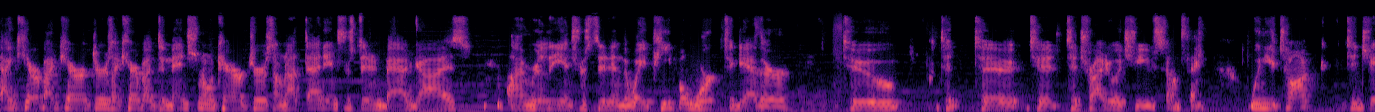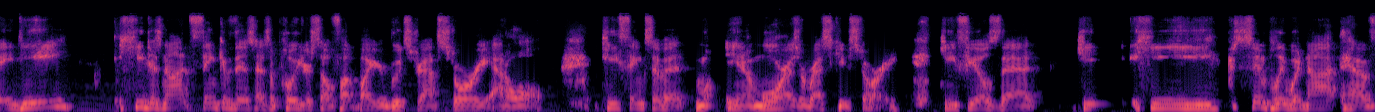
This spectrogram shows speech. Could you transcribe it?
I care about characters. I care about dimensional characters. I'm not that interested in bad guys. I'm really interested in the way people work together to to to to, to try to achieve something. When you talk to JD, he does not think of this as a pull yourself up by your bootstraps story at all. He thinks of it, you know, more as a rescue story. He feels that he he simply would not have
